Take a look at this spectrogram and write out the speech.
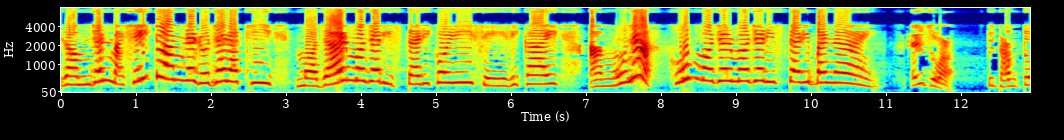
রমজান মাসেই তো আমরা রোজা রাখি। মজার মজার ইফতারি করি সেহরি খাই। আম্মু না খুব মজার মজার ইফতারি বানায়। এই সোহা তুই থাম তো।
